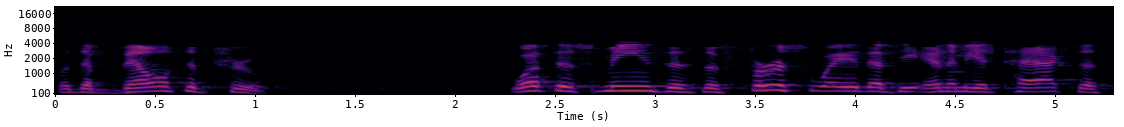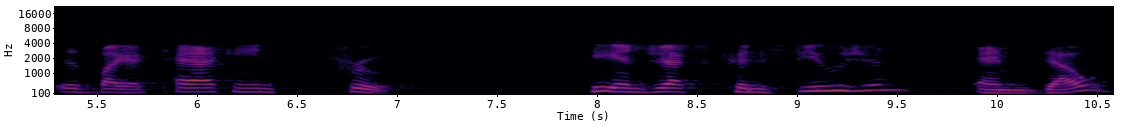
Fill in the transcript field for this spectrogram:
But the belt of truth. What this means is the first way that the enemy attacks us is by attacking truth. He injects confusion and doubt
